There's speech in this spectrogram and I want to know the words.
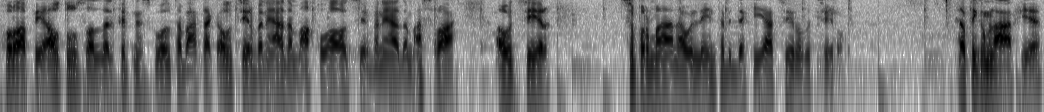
خرافي أو توصل لل fitness goal تبعتك أو تصير بني آدم أقوى أو تصير بني آدم أسرع أو تصير سوبرمان أو اللي أنت بدك إياه تصيره بتصيره. يعطيكم العافية.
